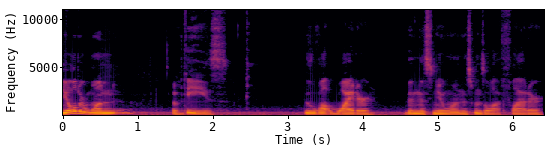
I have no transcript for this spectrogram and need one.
The older one of these is a lot wider than this new one. This one's a lot flatter.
